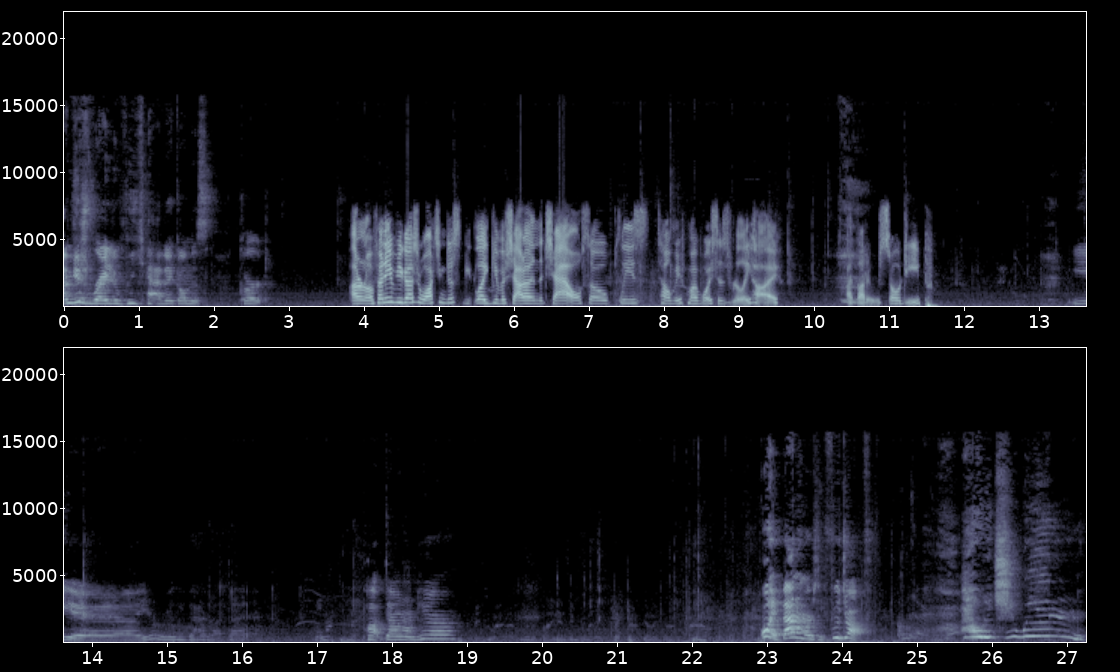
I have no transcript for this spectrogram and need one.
I'm just ready to wreak havoc on this cart. I don't know if any of you guys are watching. Just like give a shout out in the chat. Also, please tell me if my voice is really high. I thought it was so deep. Yeah, you're really bad about that. Pop down on here. Oh, Oi, Battle Mercy, food off. How did you win?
